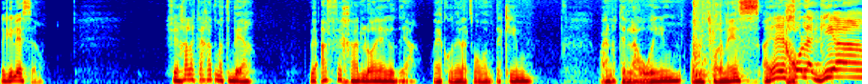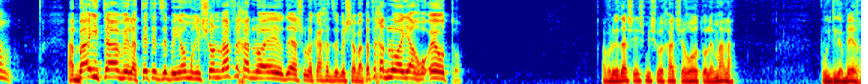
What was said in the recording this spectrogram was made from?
בגיל עשר, שיכל לקחת מטבע, ואף אחד לא היה יודע. הוא היה קונה לעצמו ממתקים, הוא היה נותן להורים, היה מתפרנס, היה יכול להגיע הביתה ולתת את זה ביום ראשון, ואף אחד לא היה יודע שהוא לקח את זה בשבת. אף אחד לא היה רואה אותו. אבל הוא ידע שיש מישהו אחד שרואה אותו למעלה. והוא התגבר,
